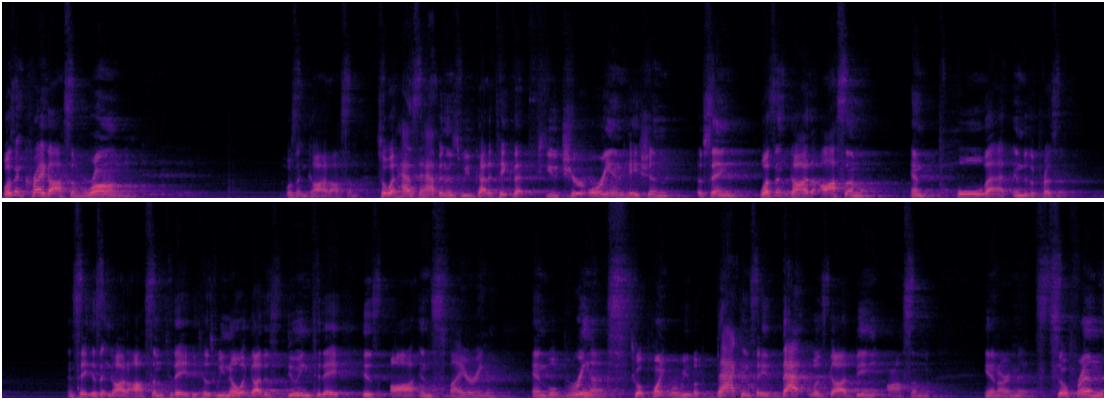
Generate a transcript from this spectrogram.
Wasn't Craig awesome? Wrong. Wasn't God awesome? So, what has to happen is we've got to take that future orientation of saying, wasn't God awesome? and pull that into the present and say, Isn't God awesome today? Because we know what God is doing today is awe inspiring and will bring us to a point where we look back and say, That was God being awesome in our midst. So, friends,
